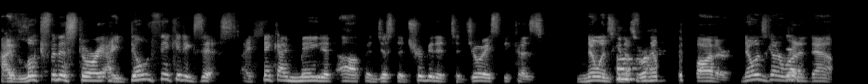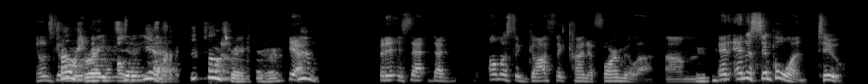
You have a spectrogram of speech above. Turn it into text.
I've looked for this story. I don't think it exists. I think I made it up and just attributed it to Joyce because no one's going right. to bother. No one's going to yeah. run it down. No one's going to read right too. Yeah, it sounds right for her. Yeah. yeah. but it's that that almost a gothic kind of formula, um, mm-hmm. and and a simple one too.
